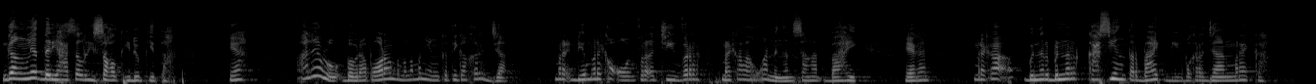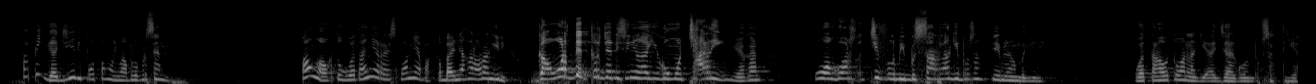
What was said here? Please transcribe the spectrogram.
gak ngelihat dari hasil result hidup kita. Ya, ada loh beberapa orang teman-teman yang ketika kerja, dia mereka overachiever, mereka lakukan dengan sangat baik, ya kan? Mereka benar-benar kasih yang terbaik di pekerjaan mereka. Tapi gajinya dipotong 50%. Tahu nggak waktu gue tanya responnya apa? Kebanyakan orang gini, gak worth it kerja di sini lagi, gue mau cari, ya kan? Wah gue harus achieve lebih besar lagi perusahaan. Dia bilang begini, gue tahu Tuhan lagi ajar gue untuk setia.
